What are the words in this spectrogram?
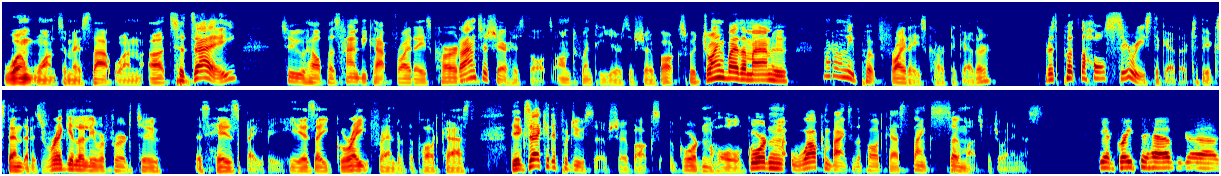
won't want to miss that one. Uh, today, to help us handicap Friday's card and to share his thoughts on 20 years of ShoBox. We're joined by the man who not only put Friday's card together, but has put the whole series together to the extent that it's regularly referred to as his baby. He is a great friend of the podcast, the executive producer of ShoBox, Gordon Hall. Gordon, welcome back to the podcast. Thanks so much for joining us. yeah, great to have. Uh,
